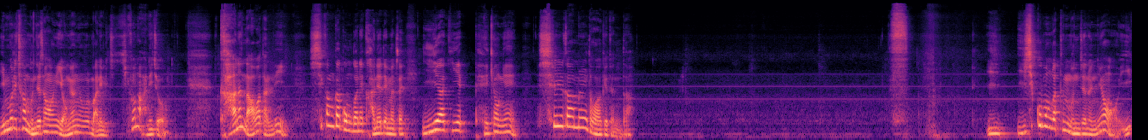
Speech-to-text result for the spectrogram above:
인물이 처한 문제 상황에 영향력을 많이 미치 이건 아니죠. 가는 나와 달리 시간과 공간에 관여되면서 이야기의 배경에 실감을 더하게 된다. 이 29번 같은 문제는요, 이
